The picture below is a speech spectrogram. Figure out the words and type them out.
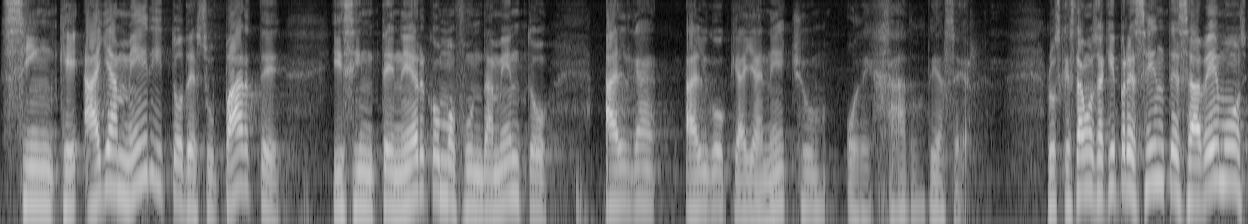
sin que haya mérito de su parte y sin tener como fundamento algo que hayan hecho o dejado de hacer. Los que estamos aquí presentes sabemos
